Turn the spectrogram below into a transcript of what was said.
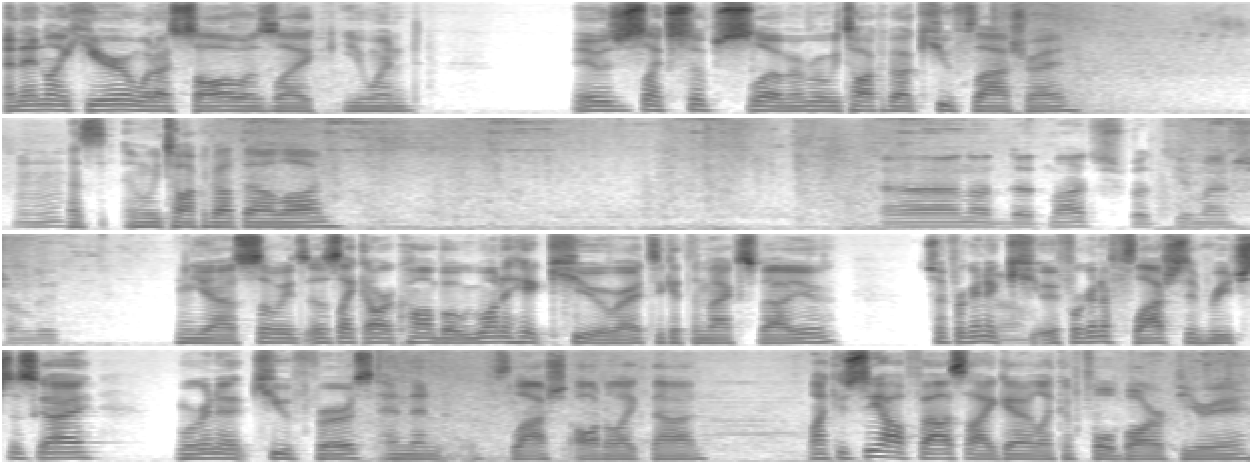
And then like here, what I saw was like you went. It was just like so slow. Remember we talked about Q flash, right? Mm -hmm. That's and we talk about that a lot. Uh, not that much, but you mentioned it. Yeah, so it's, it's like our combo. We want to hit Q, right, to get the max value. So if we're gonna Yeah. Q, if we're gonna flash to reach this guy, we're gonna Q first and then flash auto like that. Like you see how fast I go, like a full bar fury,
